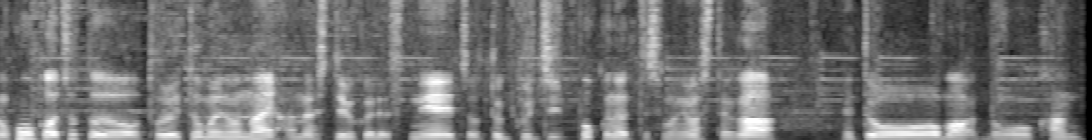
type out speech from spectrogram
の効果はちょっと取り留めのない話というかですねちょっと愚痴っぽくなってしまいましたが、えっとまあ、の簡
